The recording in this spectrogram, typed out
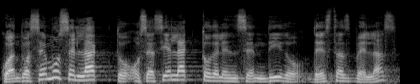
Cuando hacemos el acto, o se hacía el acto del encendido de estas velas,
